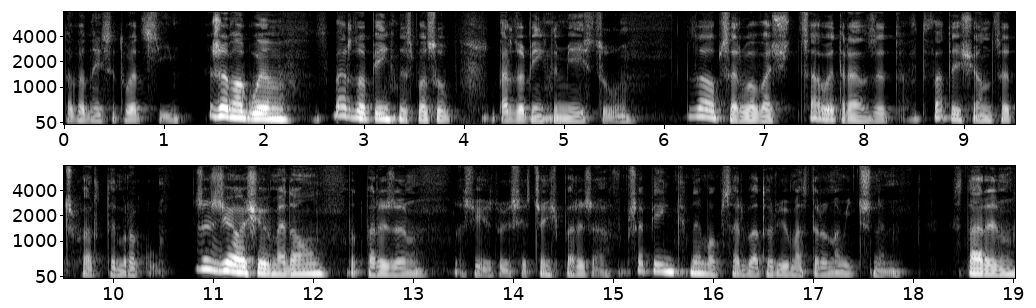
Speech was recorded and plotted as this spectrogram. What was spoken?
dogodnej sytuacji, że mogłem w bardzo piękny sposób, w bardzo pięknym miejscu zaobserwować cały tranzyt w 2004 roku. Rzecz działa się w Medą pod Paryżem, właściwie to już jest część Paryża, w przepięknym obserwatorium astronomicznym, starym,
